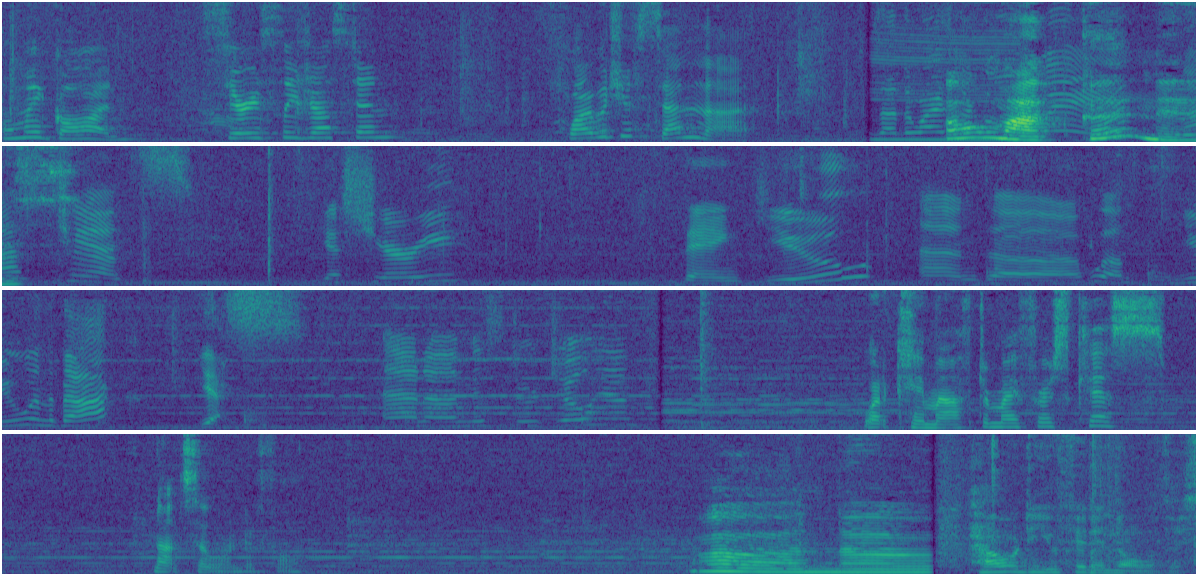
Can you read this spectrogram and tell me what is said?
Oh my god. Seriously, Justin? Why would you send that? Oh my goodness. What came after my first kiss? Not so wonderful. Oh no. How do you fit in all of this?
